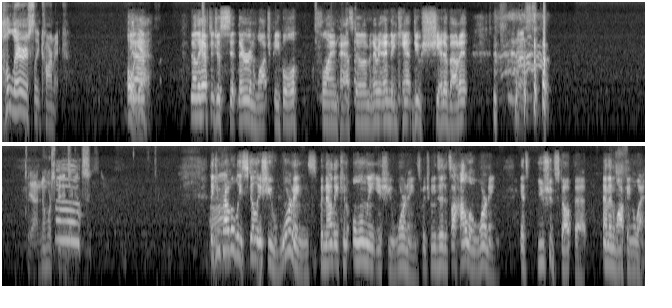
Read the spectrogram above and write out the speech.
hilariously karmic. Oh Yeah. yeah. now they have to just sit there and watch people flying past them and everything, and they can't do shit about it. Yes. yeah, no more speeding Uh, tickets. They can Um, probably still issue warnings, but now they can only issue warnings, which means that it's a hollow warning. It's you should stop that, and then walking away.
